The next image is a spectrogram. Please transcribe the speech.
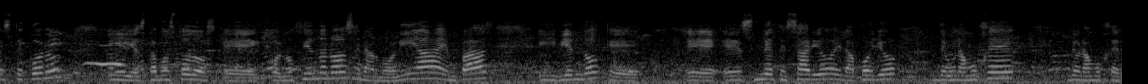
este coro, y estamos todos conociéndonos en armonía, en paz, y viendo que es necesario el apoyo de una mujer, de una mujer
